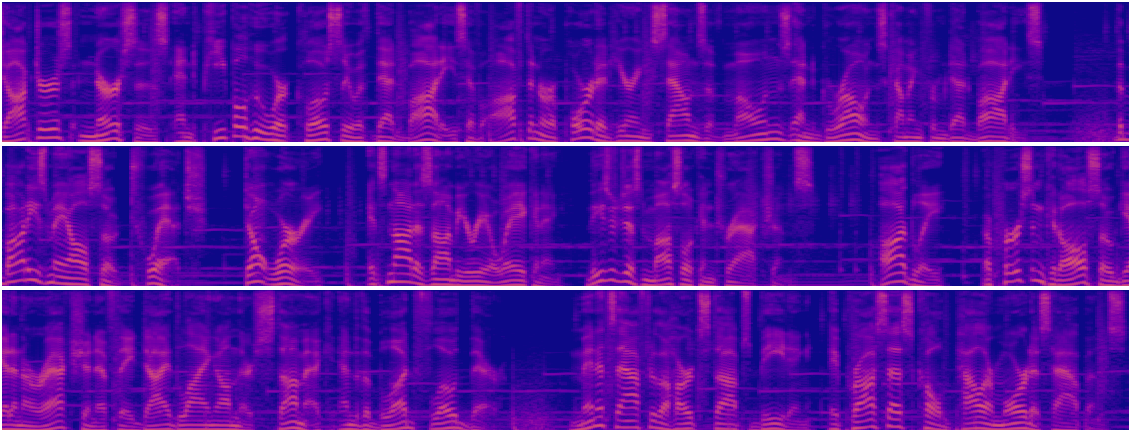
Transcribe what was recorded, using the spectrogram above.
Doctors, nurses, and people who work closely with dead bodies have often reported hearing sounds of moans and groans coming from dead bodies. The bodies may also twitch. Don't worry, it's not a zombie reawakening. These are just muscle contractions. Oddly, a person could also get an erection if they died lying on their stomach and the blood flowed there. Minutes after the heart stops beating, a process called pallor mortis happens.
